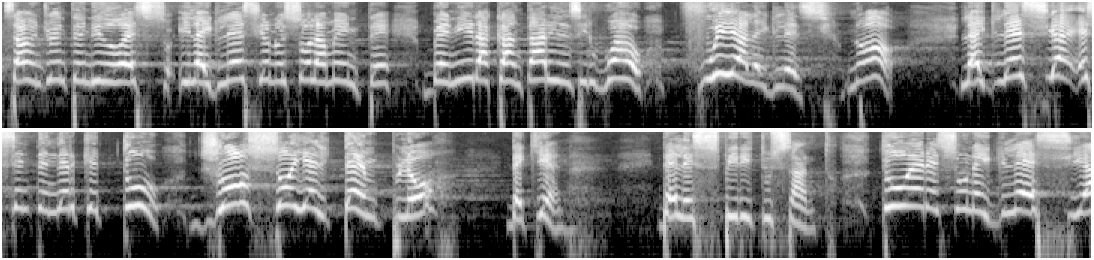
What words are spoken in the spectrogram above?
Saben, yo he entendido eso. Y la iglesia no es solamente venir a cantar y decir, wow, fui a la iglesia. No, la iglesia es entender que tú, yo soy el templo de quién? Del Espíritu Santo. Tú eres una iglesia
